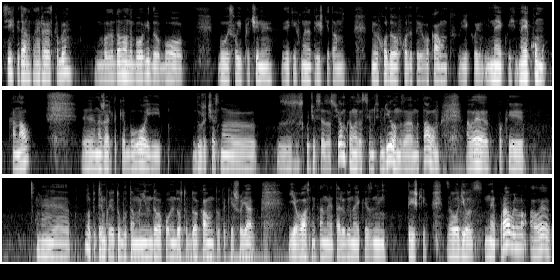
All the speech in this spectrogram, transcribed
Всіх вітаю на каналі Скарби. Давно не було відео, бо були свої причини, з яких в мене трішки там не виходило входити в аккаунт, на, який, на якому канал. Е, на жаль, таке було і дуже чесно скучився за зйомками, за цим цим ділом, за металом. Але поки е, ну, підтримка Ютубу там мені не дала повний доступ до аккаунту, такий, що я є власник, а не та людина, яка з ним трішки заволоділа неправильно, але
